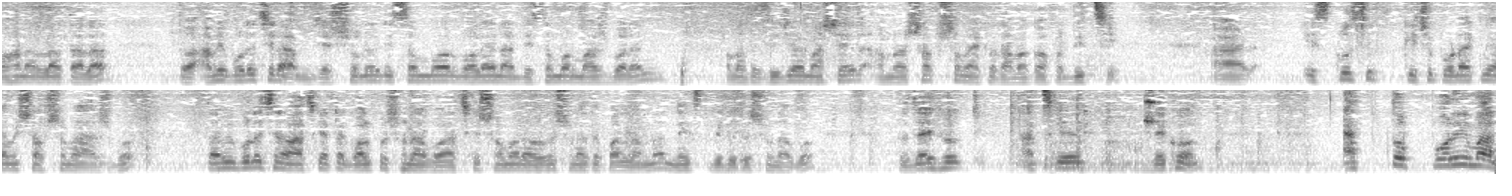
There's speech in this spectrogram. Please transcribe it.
মহান আল্লাহ তালার তো আমি বলেছিলাম যে ষোলোই ডিসেম্বর বলেন আর ডিসেম্বর মাস বলেন, আমাদের বিজয় মাসের আমরা সবসময় একটা ধামাকা অফার দিচ্ছি। আর এক্সক্লুসিভ কিছু প্রোডাক্ট নিয়ে আমি সবসময় আসব। তো আমি বলেছিলাম, আজকে একটা গল্প শোনাবো, আজকে সময়ের অভাবে শোনাতে পারলাম না নেক্সট ভিডিওতে শোনাবো। তো যাই হোক, আজকে দেখুন, এত পরিমাণ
